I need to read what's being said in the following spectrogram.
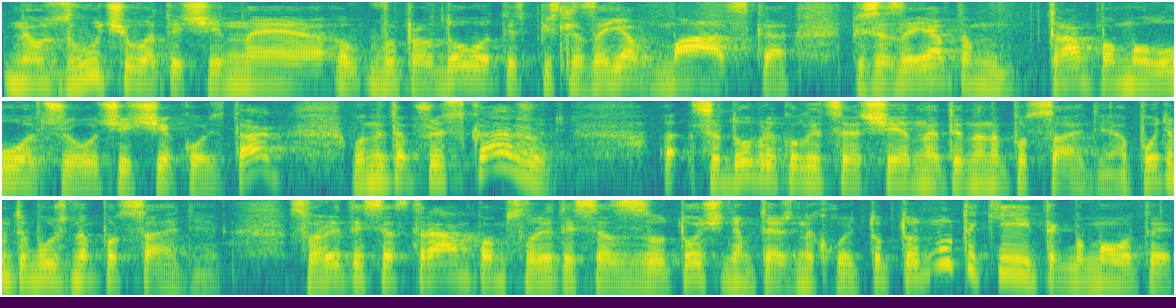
не озвучувати чи не виправдовуватись після заяв Маска, після заяв там Трампа молодшого чи ще когось. Так? Вони там щось скажуть. Це добре, коли це ще не ти не на посаді, а потім ти будеш на посаді. Сваритися з Трампом, сваритися з оточенням теж не ходить. Тобто, ну такий, так би мовити,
